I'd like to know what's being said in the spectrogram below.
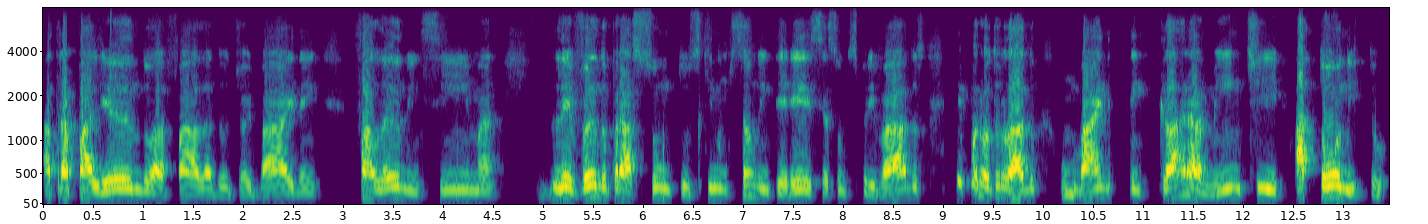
atrapalhando a fala do Joe Biden, falando em cima, levando para assuntos que não são do interesse, assuntos privados, e, por outro lado, um Biden claramente atônito,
